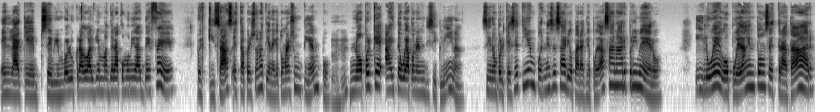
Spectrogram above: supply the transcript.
en la que se vio involucrado alguien más de la comunidad de fe, pues quizás esta persona tiene que tomarse un tiempo. No porque, ay, te voy a poner en disciplina, sino porque ese tiempo es necesario para que pueda sanar primero y luego puedan entonces tratar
